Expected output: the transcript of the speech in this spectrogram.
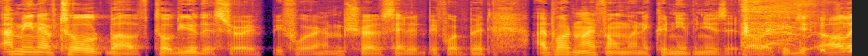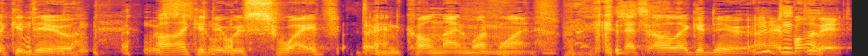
I mean, I've told well, I've told you this story before, and I'm sure I've said it before. But I bought an iPhone when I couldn't even use it. All I could do, all I could do, all I could do was swipe and call nine one one. That's all I could do, and I bought the- it.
